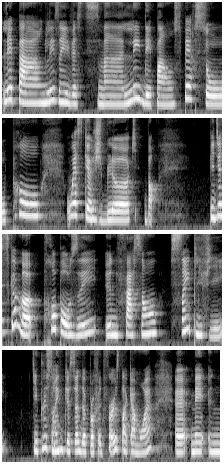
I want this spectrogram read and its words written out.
l'épargne, les investissements, les dépenses perso, pro, où est-ce que je bloque? Bon. Puis Jessica m'a proposé une façon simplifiée qui est plus simple que celle de Profit First, tant qu'à moi, euh, mais une,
